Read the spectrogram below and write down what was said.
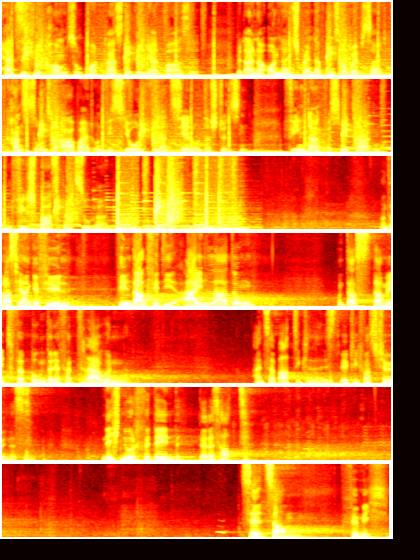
Herzlich willkommen zum Podcast der Vineyard Basel. Mit einer Online-Spende auf unserer Website kannst du unsere Arbeit und Vision finanziell unterstützen. Vielen Dank fürs Mittagen und viel Spaß beim Zuhören. Und was für ein Gefühl. Vielen Dank für die Einladung und das damit verbundene Vertrauen. Ein Sabbatical ist wirklich was Schönes. Nicht nur für den, der es hat. Seltsam für mich.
